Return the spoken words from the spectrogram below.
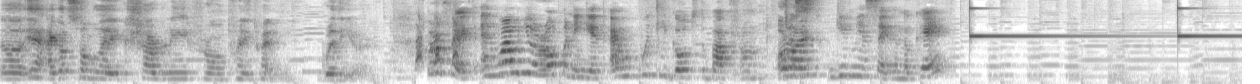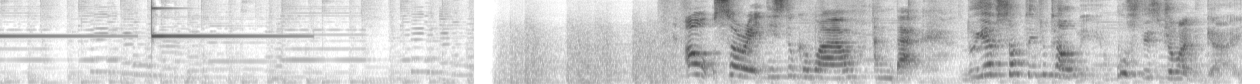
Uh, yeah, I got some like Chardonnay from 2020. Great year. Perfect. And while you're opening it, I will quickly go to the bathroom. All Just give me a second, okay? Oh, sorry, this took a while. I'm back. Do you have something to tell me? Who's this Giovanni guy?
